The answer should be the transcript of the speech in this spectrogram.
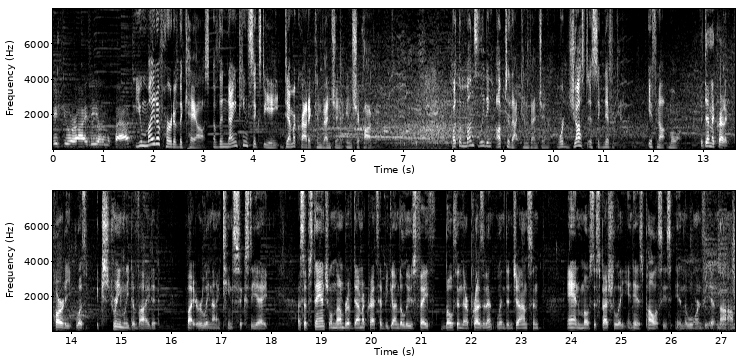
issue or ideal in the past? You might have heard of the chaos of the 1968 Democratic Convention in Chicago. But the months leading up to that convention were just as significant, if not more. The Democratic Party was extremely divided by early 1968. A substantial number of Democrats had begun to lose faith both in their president, Lyndon Johnson, and most especially in his policies in the war in Vietnam.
